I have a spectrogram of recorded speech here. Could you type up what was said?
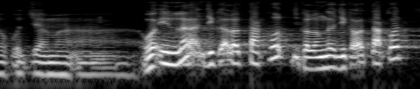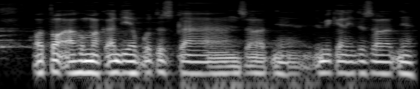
luput jamaah. Wa illa jika lo takut, jika lo enggak jika lo takut, qata'ahu maka dia putuskan salatnya. Demikian itu salatnya.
